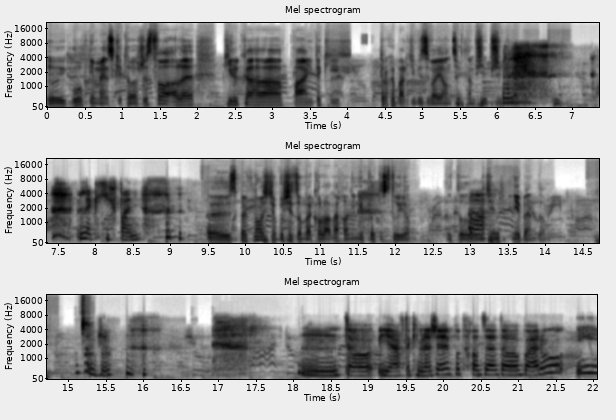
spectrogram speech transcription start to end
Y, Głównie męskie towarzystwo, ale kilka pań takich trochę bardziej wyzywających tam się przymiela. Lekkich pań. E, Z pewnością, bo siedzą na kolanach, oni nie protestują. no to A. ciężkie nie będą. Dobrze. Mm, To ja w takim razie podchodzę do baru i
